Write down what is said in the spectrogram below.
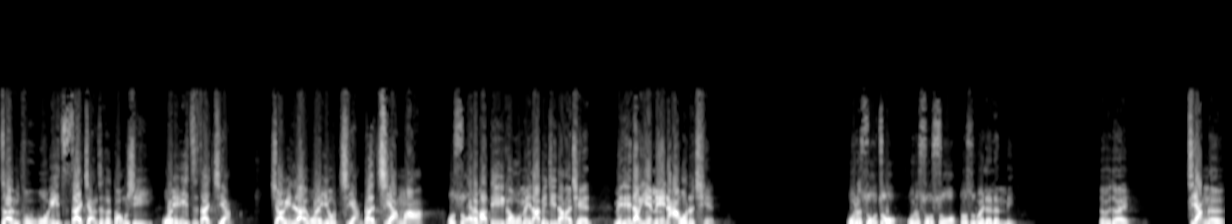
政府我一直在讲这个东西，我也一直在讲。小英来我也有讲，但讲嘛，我说了嘛，第一个我没拿民进党的钱，民进党也没拿我的钱。我的所作，我的所说，都是为了人民，对不对？讲了，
